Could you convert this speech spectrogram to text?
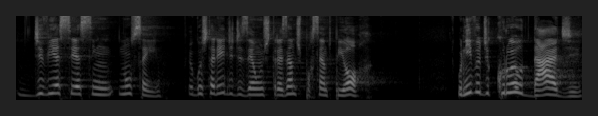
devia ser assim, não sei, eu gostaria de dizer uns 300% pior. O nível de crueldade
